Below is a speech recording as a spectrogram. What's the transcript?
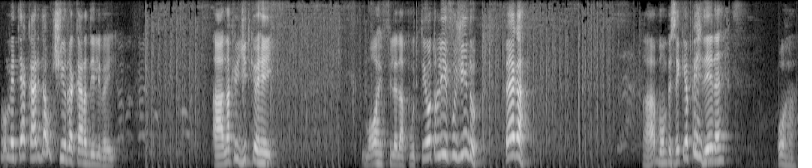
Vou meter a cara e dar um tiro na cara dele, velho. Ah, não acredito que eu errei. Morre, filha da puta. Tem outro ali fugindo. Pega. Ah, bom. Pensei que ia perder, né? Porra.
